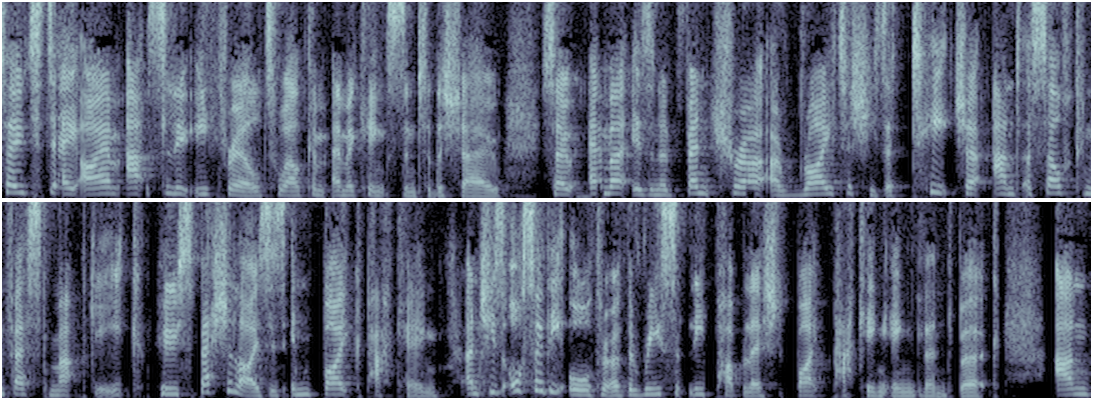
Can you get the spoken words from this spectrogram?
So today I am absolutely thrilled to welcome Emma Kingston to the show. So Emma is an adventurer, a writer, she's a teacher and a self-confessed map geek who specializes in bike packing. And she's also the author of the recently published Bikepacking England book. And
